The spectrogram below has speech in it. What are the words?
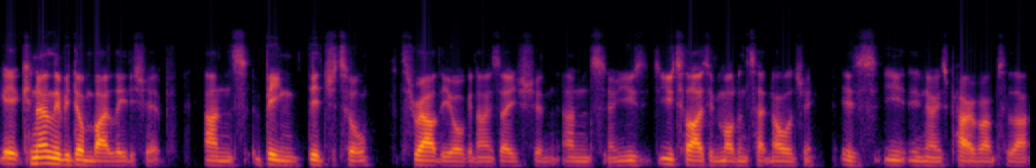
it can only be done by leadership and being digital throughout the organization and you know, use, utilizing modern technology is you know is paramount to that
